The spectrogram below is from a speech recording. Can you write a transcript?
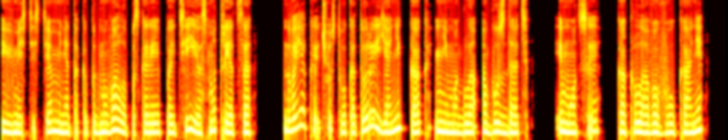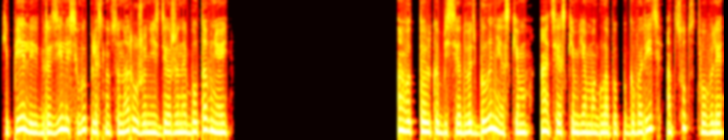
и вместе с тем меня так и подмывало поскорее пойти и осмотреться. Двоякое чувство, которое я никак не могла обуздать. Эмоции, как лава в вулкане, кипели и грозились выплеснуться наружу несдержанной болтовнёй. А вот только беседовать было не с кем, а те, с кем я могла бы поговорить, отсутствовали.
